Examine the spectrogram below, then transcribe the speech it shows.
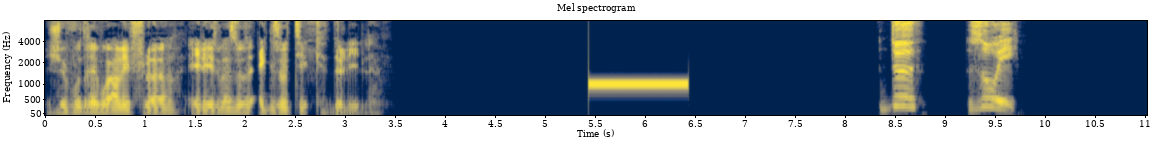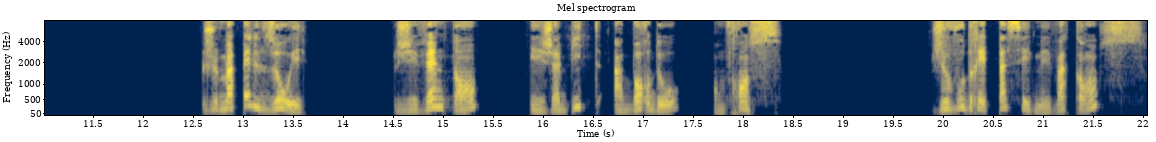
Je voudrais voir les fleurs et les oiseaux exotiques de l'île. 2. Zoé. Je m'appelle Zoé. J'ai 20 ans et j'habite à Bordeaux, en France. Je voudrais passer mes vacances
